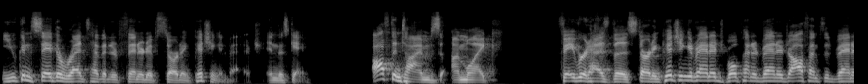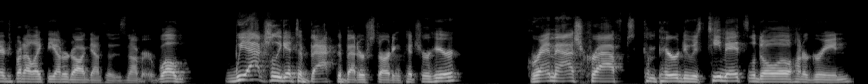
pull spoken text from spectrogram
You can say the Reds have a definitive starting pitching advantage in this game. Oftentimes, I'm like, favorite has the starting pitching advantage, bullpen advantage, offense advantage, but I like the underdog down to this number. Well, we actually get to back the better starting pitcher here. Graham Ashcraft, compared to his teammates, Lodolo, Hunter Greene,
